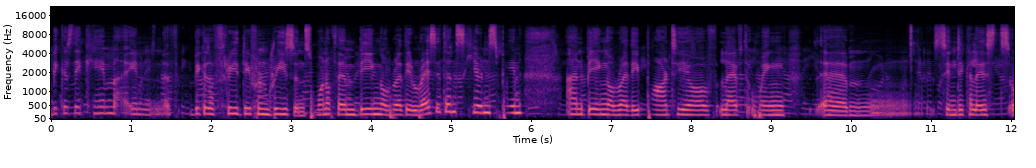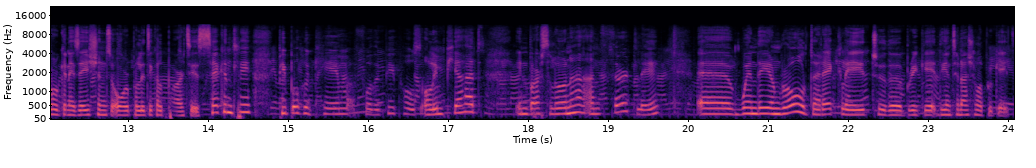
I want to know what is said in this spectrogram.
because they came in because of three different reasons. One of them being already residents here in Spain and being already party of left-wing um, syndicalists, organizations or political parties. Secondly, people who came for the People's Olympiad in Barcelona. And thirdly, uh, when they enrolled directly to the brigade, the International Brigade.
